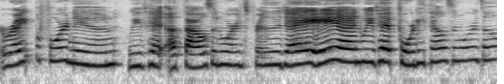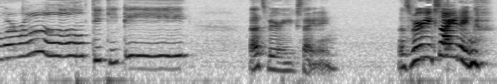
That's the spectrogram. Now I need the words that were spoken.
Right before noon, we've hit a thousand words for the day and we've hit 40,000 words overall. Dee -dee -dee. That's very exciting. That's very exciting.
